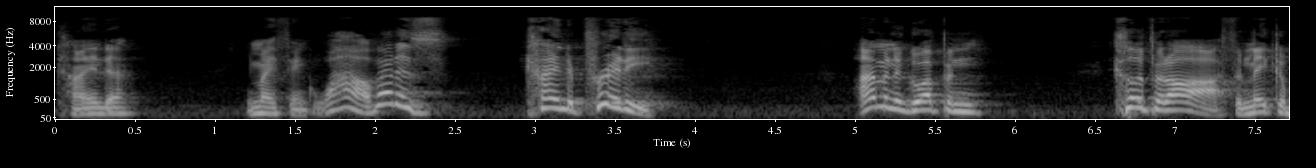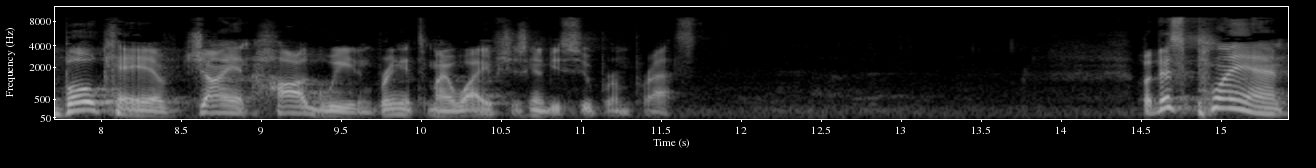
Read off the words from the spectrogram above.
kinda. You might think, wow, that is kind of pretty. I'm going to go up and clip it off and make a bouquet of giant hogweed and bring it to my wife. She's going to be super impressed. But this plant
